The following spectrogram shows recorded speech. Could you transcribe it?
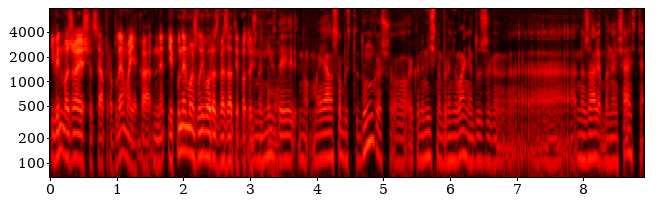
І він вважає, що ця проблема, яка не яку неможливо розв'язати поточним Мені здається, ну, моя особиста думка, що економічне бронювання дуже, е, на жаль, або на щастя,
